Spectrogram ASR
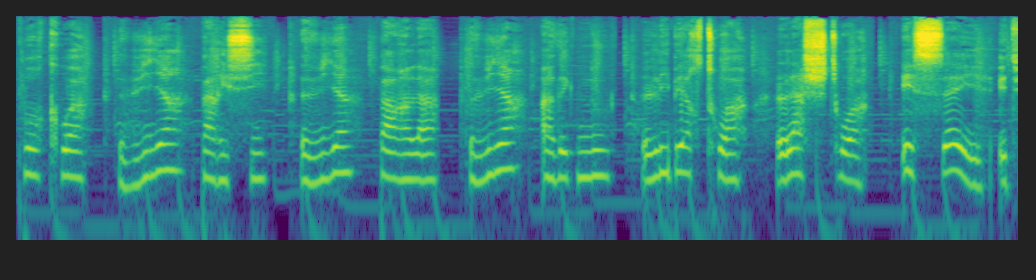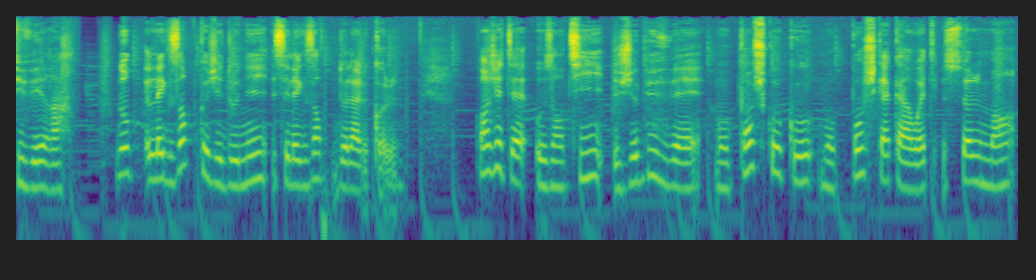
Pourquoi? Viens par ici, viens par là, viens avec nous, libère-toi, lâche-toi, essaye et tu verras. Donc l'exemple que j'ai donné, c'est l'exemple de l'alcool. Quand j'étais aux Antilles, je buvais mon punch coco, mon punch cacahuète seulement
